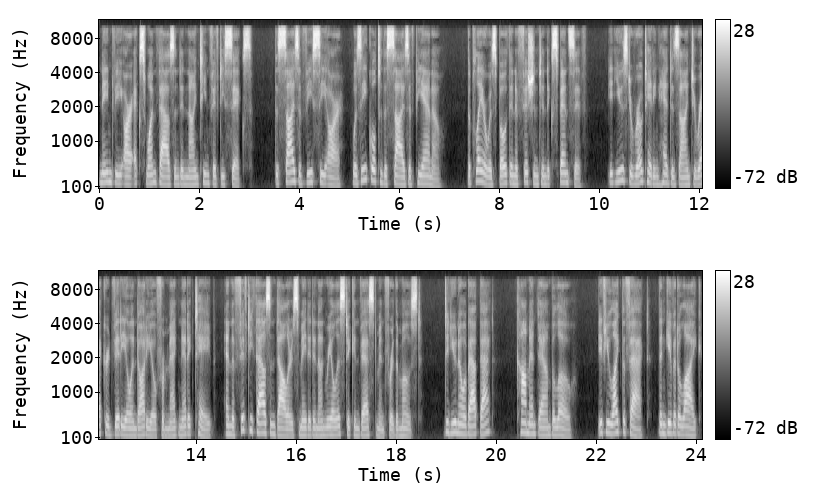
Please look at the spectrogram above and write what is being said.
named VRX 1000 in 1956. The size of VCR was equal to the size of piano. The player was both inefficient and expensive. It used a rotating head designed to record video and audio from magnetic tape, and the $50,000 made it an unrealistic investment for the most. Did you know about that? Comment down below. If you like the fact, then give it a like,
